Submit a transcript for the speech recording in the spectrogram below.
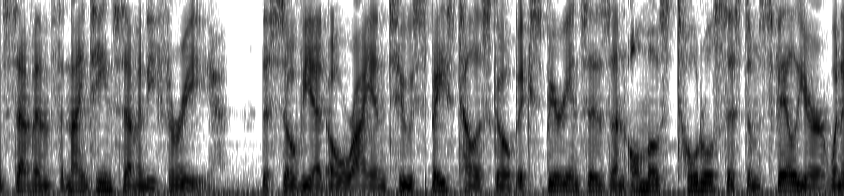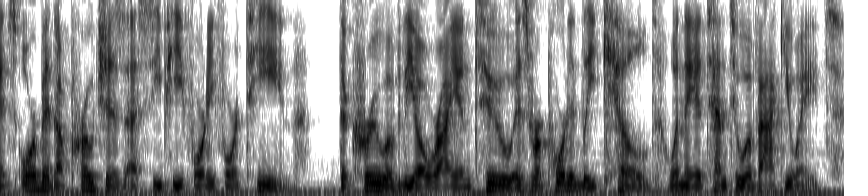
7th, 1973 the Soviet Orion 2 space telescope experiences an almost total systems failure when its orbit approaches SCP-4014. The crew of the Orion 2 is reportedly killed when they attempt to evacuate.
